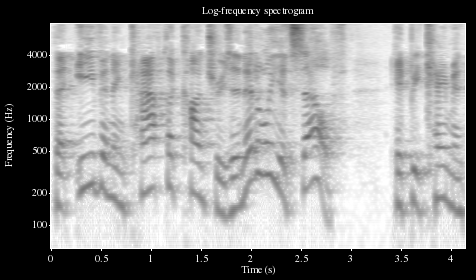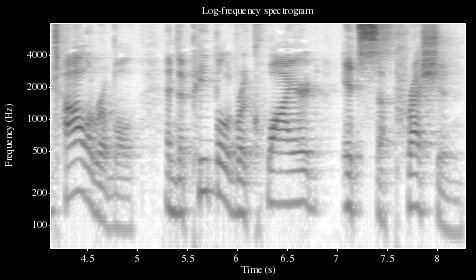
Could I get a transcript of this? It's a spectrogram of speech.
that even in Catholic countries, in Italy itself, it became intolerable and the people required its suppression.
